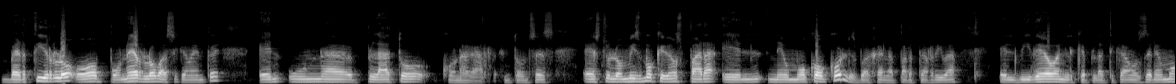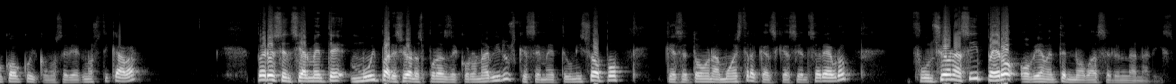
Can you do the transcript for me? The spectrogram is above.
vertirlo o ponerlo básicamente en un eh, plato con agar. Entonces, esto es lo mismo que vimos para el neumococo. Les voy a dejar en la parte de arriba el video en el que platicamos de neumococo y cómo se diagnosticaba. pero esencialmente muy parecido a las pruebas de coronavirus, que se mete un hisopo, que se toma una muestra casi que hacia el cerebro. Funciona así, pero obviamente no va a ser en la nariz.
